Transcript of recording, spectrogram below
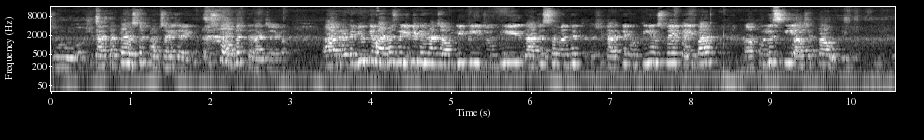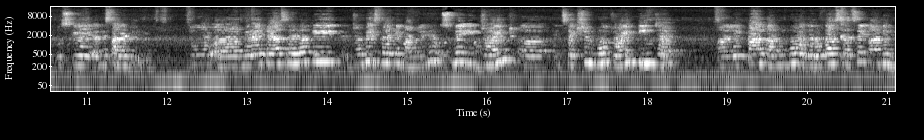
जो शिकायतकर्ता है उस तक पहुंचाई जाएगी, उसको अवगत कराया जाएगा। और रेवेन्यू के बारे में ये भी कहना चाहूँगी कि जो भी राजस्व संबंधित शिकायतें होती हैं, उसमें कई बार पुलिस की आवश्यकता होती है, उसके निस्तारण के लिए। तो मेरा ये प्रयास रहेगा कि जो भी इस तरह के मामले हैं, उसमें एक ज्वाइंट इंस्पेक्शन हो ज्वाइंट टीम जाए लेखपाल कानून हो दरोगा स्तर से अन्य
